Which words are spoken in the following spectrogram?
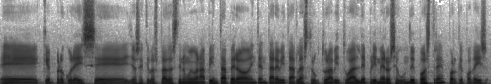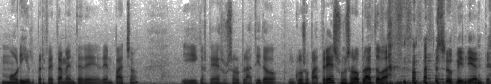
eh, que procuréis, eh, yo sé que los platos tienen muy buena pinta, pero intentar evitar la estructura habitual de primero, segundo y postre, porque podéis morir perfectamente de, de empacho y que os pidáis un solo platito, incluso para tres, un solo plato va es suficiente.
